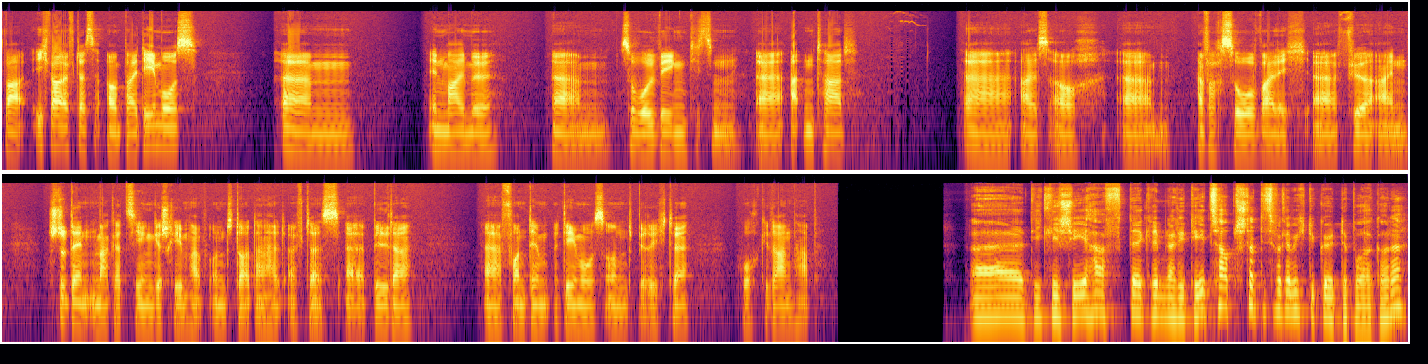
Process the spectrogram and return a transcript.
war, ich war öfters bei Demos ähm, in Malmö. ähm, sowohl wegen diesem äh, Attentat äh, als auch ähm, einfach so, weil ich äh, für ein Studentenmagazin geschrieben habe und dort dann halt öfters äh, Bilder äh, von Dem Demos und Berichte hochgeladen habe. Äh, die klischeehafte Kriminalitätshauptstadt ist, glaube ich, die Göteborg, oder?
